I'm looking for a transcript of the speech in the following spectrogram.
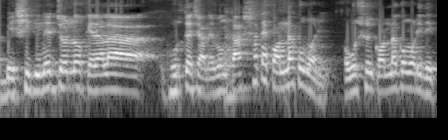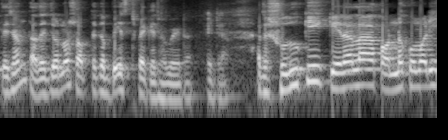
বেশি দিনের জন্য কেরালা ঘুরতে চান এবং তার সাথে কন্যাকুমারী অবশ্যই কন্যাকুমারী দেখতে চান তাদের জন্য সব থেকে বেস্ট প্যাকেজ হবে এটা। এটা। আচ্ছা শুধু কি কেরালা কন্যাকুমারী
